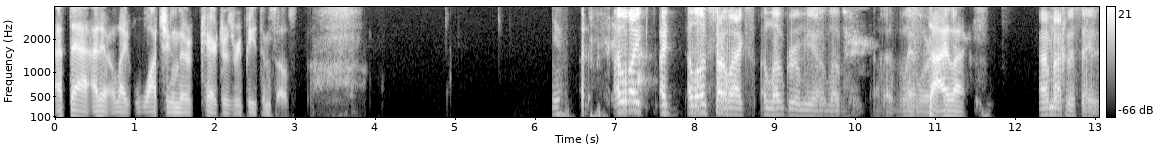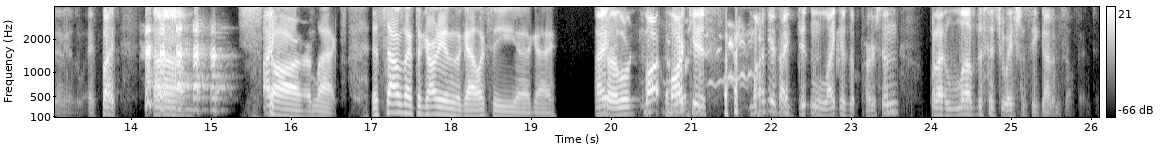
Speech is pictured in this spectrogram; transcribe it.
at that I didn't like watching their characters repeat themselves. Yeah, I like I, I love Starlax. I love Grumio. I love uh, the landlord. Stylax, I'm not going to say it any other way, but um, Starlax. It sounds like the Guardian of the Galaxy uh, guy. I- Star Lord. Mar- Marcus Marcus I didn't like as a person, but I love the situations he got himself into.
